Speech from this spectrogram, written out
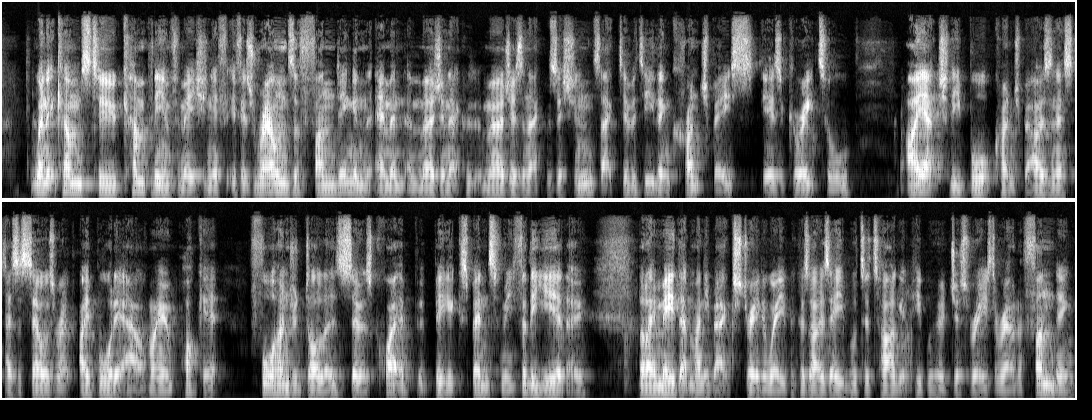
when it comes to company information, if, if it's rounds of funding and, and mergers and acquisitions activity, then Crunchbase is a great tool. I actually bought Crunchbase. I was an, as a sales rep. I bought it out of my own pocket $400. So it was quite a big expense for me for the year though. But I made that money back straight away because I was able to target people who had just raised a round of funding.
